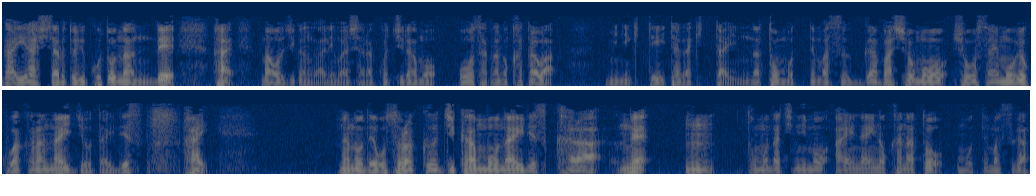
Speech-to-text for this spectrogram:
がいらっしゃるということなんで、はい。まあ、お時間がありましたら、こちらも大阪の方は、見に来ていただきたいなと思ってますが、場所も詳細もよくわからない状態です。はい。なのでおそらく時間もないですから、ね、うん、友達にも会えないのかなと思ってますが、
